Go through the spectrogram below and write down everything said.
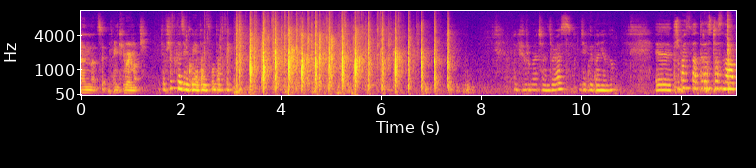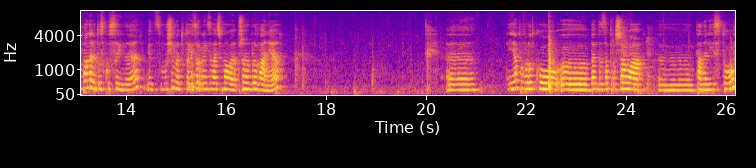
And that's it. Thank you very much. To wszystko. Dziękuję Państwu bardzo. Thank you very Dziękuję Pani Anno. Yy, Proszę Państwa, teraz czas na panel dyskusyjny, więc musimy tutaj zorganizować małe przemeblowanie. Yy, Ja powolutku yy, będę zapraszała panelistów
